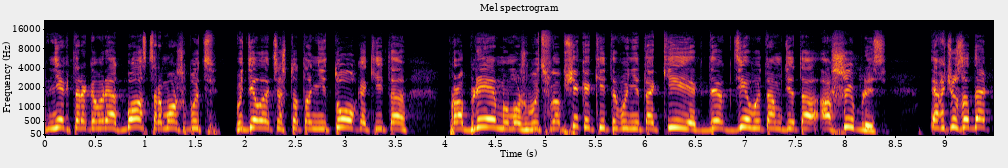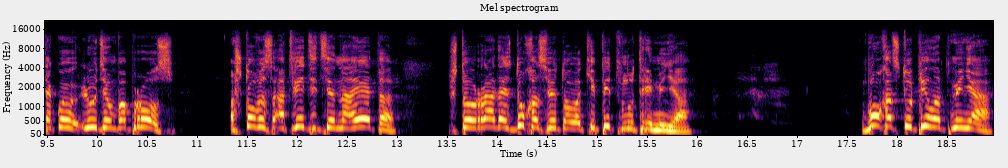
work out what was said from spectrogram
Некоторые говорят, Бастер, может быть, вы делаете что-то не то, какие-то проблемы, может быть, вообще какие-то вы не такие, где, где вы там где-то ошиблись. Я хочу задать такой людям вопрос. А что вы ответите на это, что радость Духа Святого кипит внутри меня? Бог отступил от меня.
